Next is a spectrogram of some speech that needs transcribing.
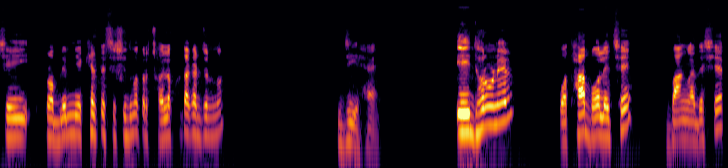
সেই প্রবলেম নিয়ে খেলতেছে শুধুমাত্র ছয় লক্ষ টাকার জন্য? জি হ্যাঁ। এই ধরনের কথা বলেছে বাংলাদেশের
